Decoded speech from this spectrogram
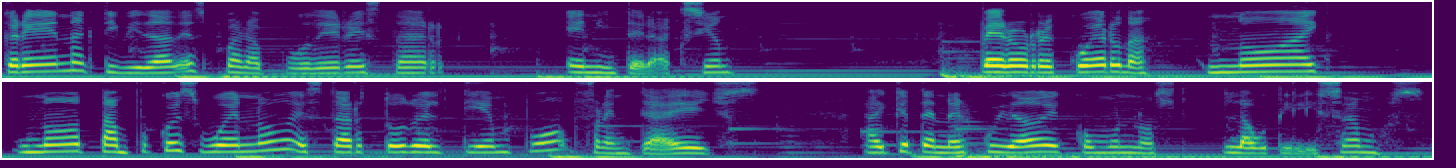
Creen actividades para poder estar en interacción. Pero recuerda, no hay no tampoco es bueno estar todo el tiempo frente a ellos. Hay que tener cuidado de cómo nos la utilizamos.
